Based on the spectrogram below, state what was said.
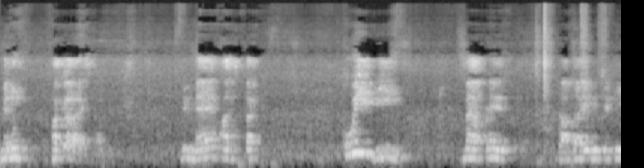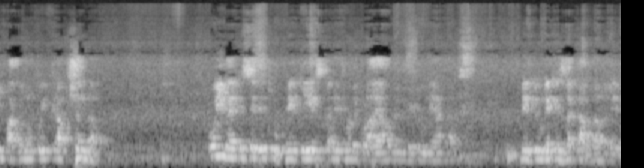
ਮੈਨੂੰ ਫਕਰ ਆ ਇਸ ਗੱਲ ਵੀ ਮੈਂ ਅੱਜ ਤੱਕ ਕੋਈ ਵੀ ਮੈਂ ਆਪਣੇ ਦਾਦਾ ਜੀ ਦੀ ਚਿੱਠੀ ਪੱਗ ਨੂੰ ਕੋਈ ਕਰਪਸ਼ਨ ਦਾ ਕੋਈ ਮੈਂ ਕਿਸੇ ਦੇ ਝੂਠੇ ਕੇਸ ਕਦੇ ਤੁਹਾਡੇ ਕੋਲ ਆਇਆ ਹੋਵੇ, ਬੇਟੂ ਨੇ ਆ ਕਰ ਬੇਟੂ ਨੇ ਕਿਸ ਦਾ ਘਰ ਦਾ ਬਲੇ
